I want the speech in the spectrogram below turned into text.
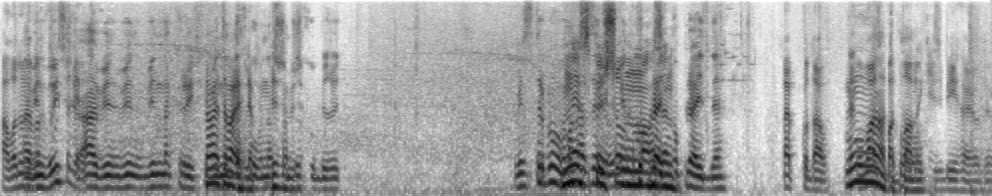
А вони А він вийшов? А, він, він, він на криші. Давай, він давай, на даху, Глеб, у нас на біжим. даху біжить. Він стрибнув в Вниз магазин, пішов він на купляй, магазин. купляй, йде. Пепку дав. Не У вас надо баклан було. якийсь бігає один.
